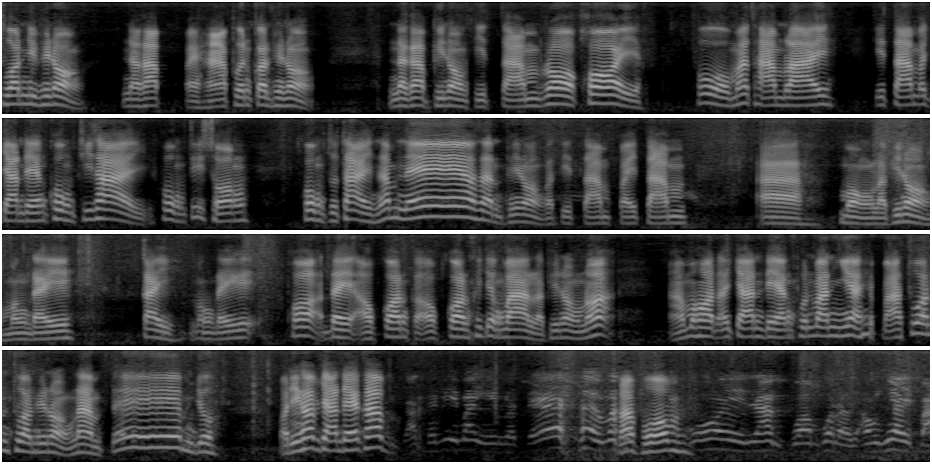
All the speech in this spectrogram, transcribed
ทวนอยู่พี่น้องนะครับ ไปหาเพื่อนก่อนพี่น้องนะครับ พี่น้องติดตามรอคอยโทรมาถามไลน์ติดตามอาจารย์แดงโค้งที่ท้ายโค้งที่สองโค้งสุดท้ายน้ำแน่ท่นพี่น้องก็ติดตามไปตาม อ่ามองละพี่น้องมองใดใกล้มองใดเพราะได้เอาก้อนก็เอาก้อนขึ้นจังว่าละพี่น้องเนาะอามาฮอดอาจารย์แดงพนวันเงี้ยให้ป่าทวนทวนพี่น้องน้ำเต็มอยู่สวัสดีครับอาจารย์แดงครับจัดทวีมาเองก็แต่มาครับผมโอ้ยน้ำความพวกเราเอาเหี้ยปลา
